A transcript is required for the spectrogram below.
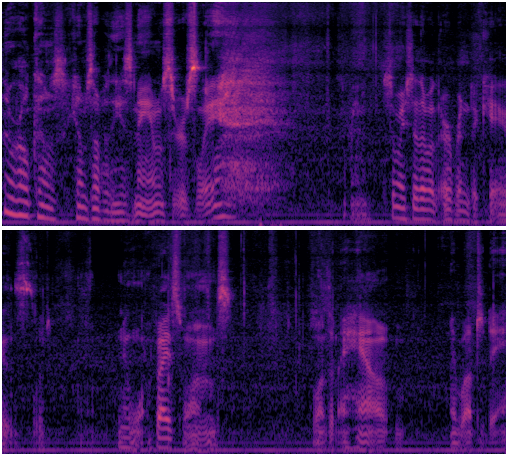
The world comes comes up with these names, seriously. I mean, somebody said that with Urban Decays, new Vice ones, the ones that I have, I bought today.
